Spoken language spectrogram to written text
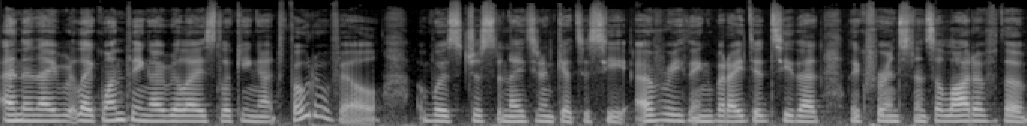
and then i like one thing i realized looking at photoville was just and i didn't get to see everything but i did see that like for instance a lot of the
